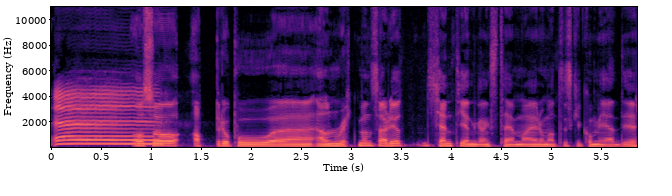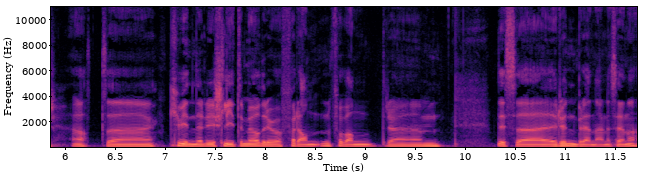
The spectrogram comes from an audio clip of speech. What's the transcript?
Eh, Og så apropos uh, Alan Rickman, så er det jo et kjent gjengangstema i romantiske komedier at uh, kvinner de sliter med å drive og forvandre mm, disse rundbrennerne sine.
